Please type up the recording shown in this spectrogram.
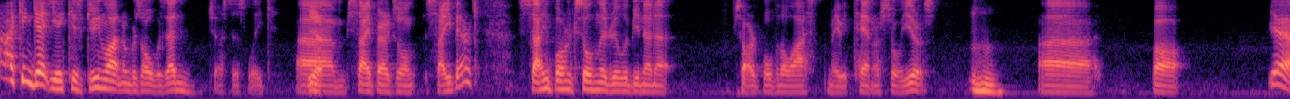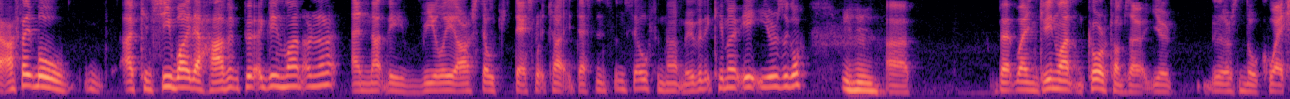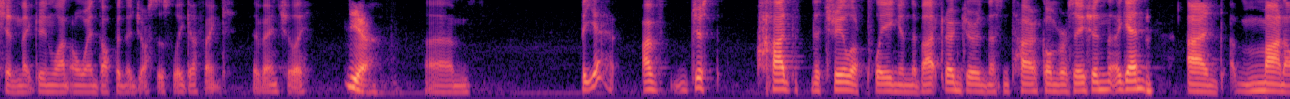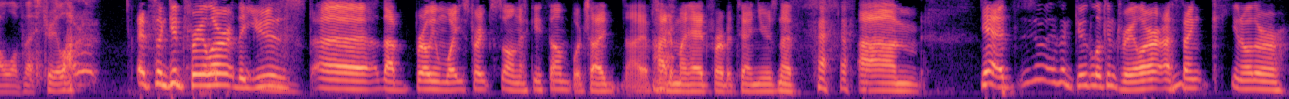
I can get you because Green Lantern was always in Justice League. Um, Yeah. Cyborg's on Cyborg, Cyborg's only really been in it sort of over the last maybe ten or so years. Mm-hmm. Uh, but yeah, I think well, I can see why they haven't put a Green Lantern in it, and that they really are still desperate trying to distance themselves from that movie that came out eight years ago. Mm-hmm. Uh, but when Green Lantern Corps comes out, you're there's no question that Green Lantern will end up in the Justice League. I think eventually. Yeah. Um, but yeah, I've just had the trailer playing in the background during this entire conversation again, and man, I love this trailer. It's a good trailer. They used uh, that brilliant White Stripes song "Icky Thump," which I I've had in my head for about ten years now. Um, yeah, it's it's a good looking trailer. I think you know they're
